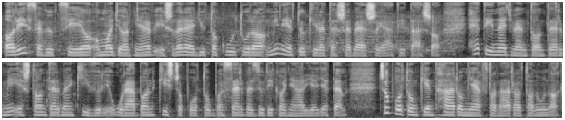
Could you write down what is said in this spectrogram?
A részvevők célja a magyar nyelv és vele együtt a kultúra minél tökéletesebb elsajátítása. Heti 40 tantermi és tantermen kívüli órában kis csoportokban szerveződik a nyári egyetem. Csoportonként három nyelvtanárral tanulnak.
